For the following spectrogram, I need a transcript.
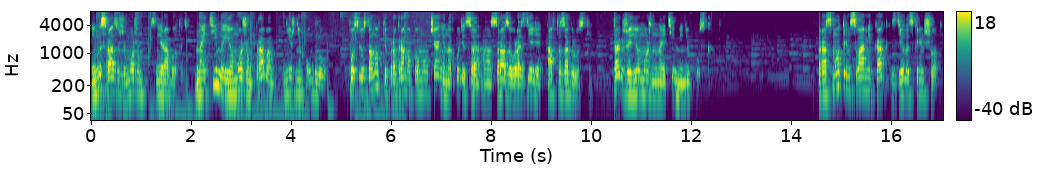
и мы сразу же можем с ней работать. Найти мы ее можем в правом нижнем углу. После установки программа по умолчанию находится а, сразу в разделе автозагрузки. Также ее можно найти в меню пуск. Рассмотрим с вами как сделать скриншот.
